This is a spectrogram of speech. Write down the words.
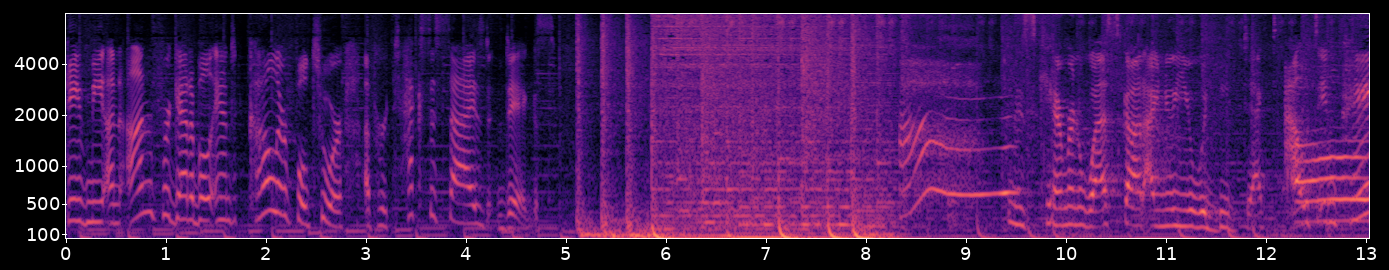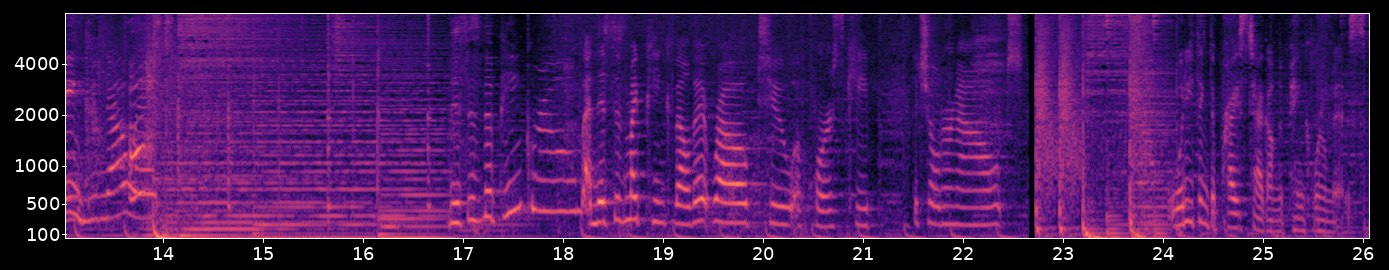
gave me an unforgettable and colorful tour of her Texas sized digs. Miss Kameron Westcott, I knew you would be decked out Oh, in pink. You know it. This is the pink room, and this is my pink velvet robe to, of course, keep the children out. What do you think the price tag on the pink room is?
